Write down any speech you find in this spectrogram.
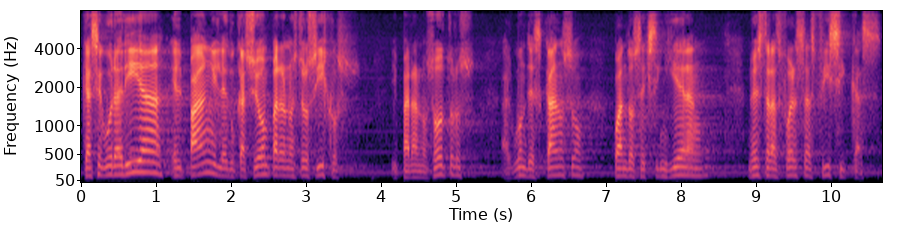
que aseguraría el pan y la educación para nuestros hijos y para nosotros algún descanso cuando se extinguieran nuestras fuerzas físicas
